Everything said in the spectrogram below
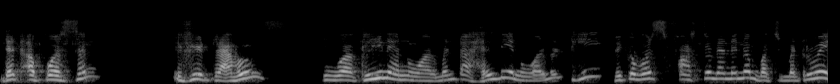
that a person if you travels to a clean environment a healthy environment he recovers faster and in a much better way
